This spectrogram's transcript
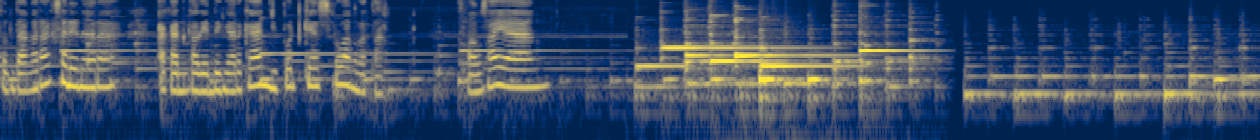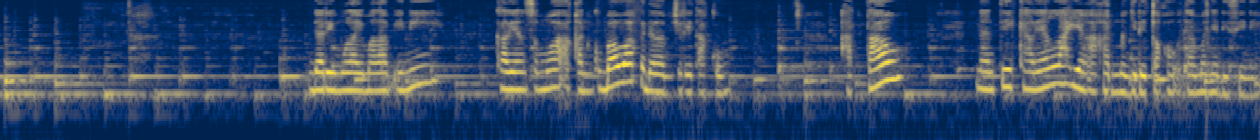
tentang Raksa dan Nara akan kalian dengarkan di podcast Ruang Retak. Salam sayang. Dari mulai malam ini, kalian semua akan kubawa ke dalam ceritaku. Atau nanti kalianlah yang akan menjadi tokoh utamanya di sini.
